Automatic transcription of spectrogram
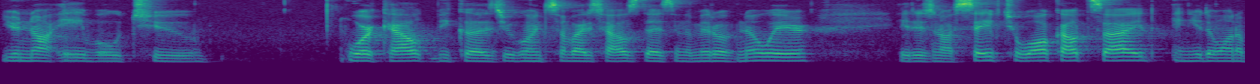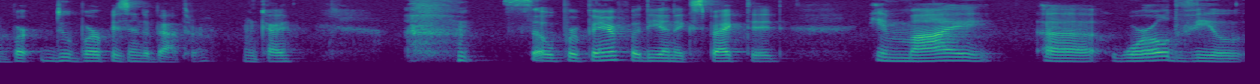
you're not able to work out because you're going to somebody's house that's in the middle of nowhere it is not safe to walk outside, and you don't want to bur- do burpees in the bathroom. Okay. so preparing for the unexpected, in my uh, worldview,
